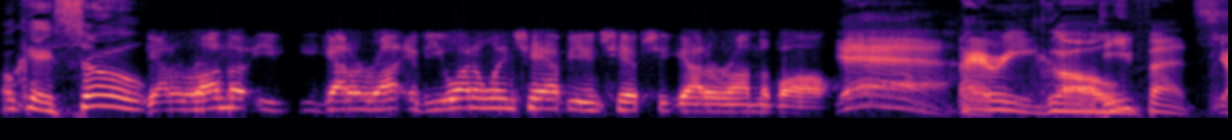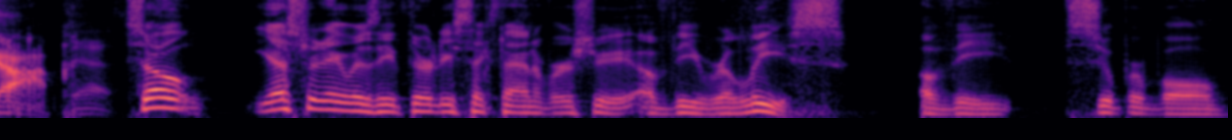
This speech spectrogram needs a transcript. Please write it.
Okay, so You got to run the. You, you got to run if you want to win championships. You got to run the ball. Yeah. there you go. Defense. Yeah. Yes. So yesterday was the 36th anniversary of the release of the Super Bowl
